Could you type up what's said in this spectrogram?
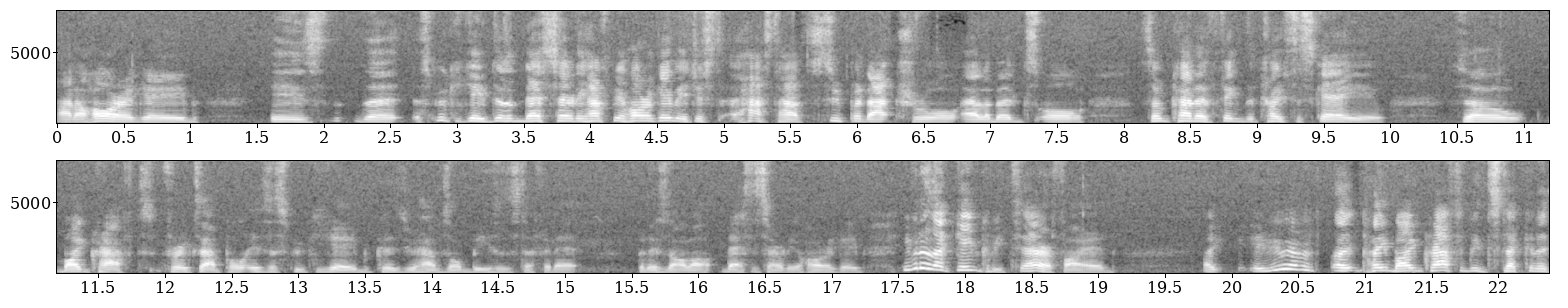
and a horror game is that a spooky game doesn't necessarily have to be a horror game. It just has to have supernatural elements or some kind of thing that tries to scare you. So Minecraft, for example, is a spooky game because you have zombies and stuff in it, but it's not necessarily a horror game. Even though that game can be terrifying. Like, if you ever like played Minecraft and been stuck in a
